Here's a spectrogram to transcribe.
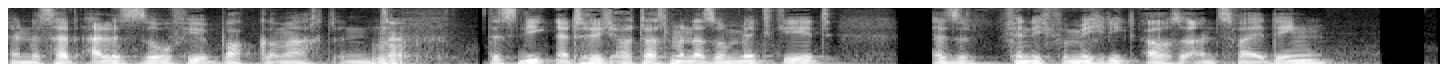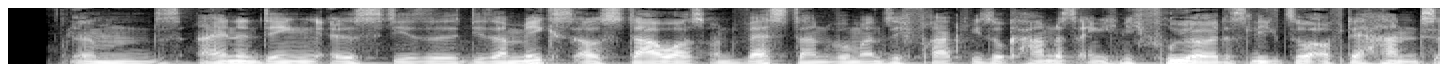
Und das hat alles so viel Bock gemacht. Und ja. das liegt natürlich auch, dass man da so mitgeht. Also finde ich, für mich liegt auch so an zwei Dingen. Ähm, das eine Ding ist diese, dieser Mix aus Star Wars und Western, wo man sich fragt, wieso kam das eigentlich nicht früher? Das liegt so auf der Hand,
